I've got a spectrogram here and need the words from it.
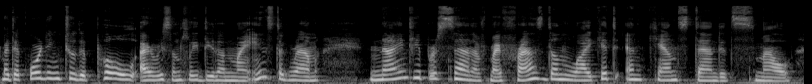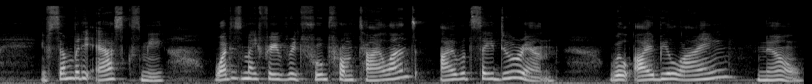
But according to the poll I recently did on my Instagram, 90% of my friends don't like it and can't stand its smell. If somebody asks me, what is my favorite fruit from Thailand? I would say durian. Will I be lying? No.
